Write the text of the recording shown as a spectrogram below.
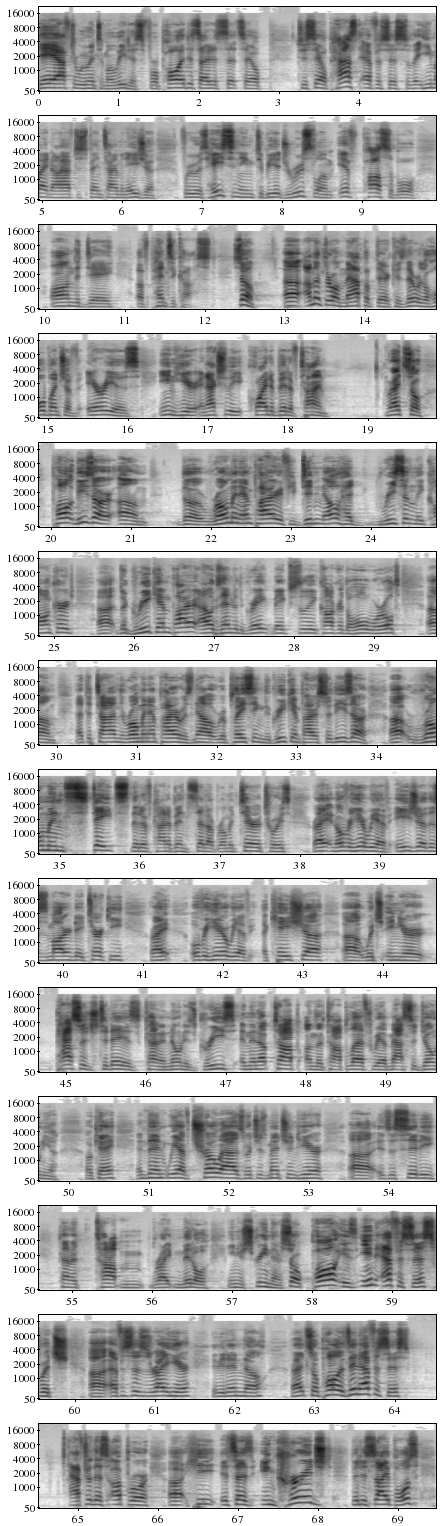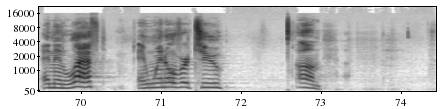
day after we went to Miletus, for Paul had decided to set sail to sail past Ephesus so that he might not have to spend time in Asia, for he was hastening to be at Jerusalem, if possible, on the day of Pentecost. So, uh, I'm going to throw a map up there because there was a whole bunch of areas in here and actually quite a bit of time. Right? So, Paul, these are um, the Roman Empire, if you didn't know, had recently conquered uh, the Greek Empire. Alexander the Great basically conquered the whole world. Um, at the time, the Roman Empire was now replacing the Greek Empire. So these are uh, Roman states that have kind of been set up, Roman territories, right? And over here we have Asia. This is modern day Turkey, right? Over here we have Achaia, uh, which in your passage today is kind of known as Greece. And then up top on the top left, we have Macedonia, okay? And then we have Troas, which is mentioned here, uh, is a city kind of top right middle in your screen there. So Paul is in Ephesus, which uh, Ephesus is right here, if you didn't know, right? So Paul is in Ephesus. After this uproar, uh, he it says encouraged the disciples and then left and went over to um,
